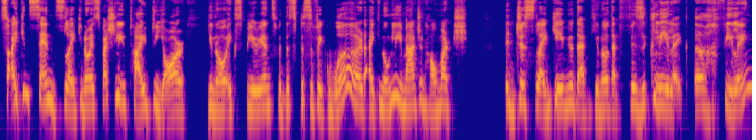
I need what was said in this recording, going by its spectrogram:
so i can sense like you know especially tied to your you know experience with the specific word i can only imagine how much it just like gave you that you know that physically like ugh, feeling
